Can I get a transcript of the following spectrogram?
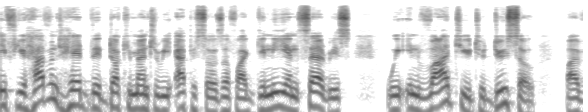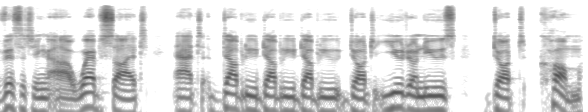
If you haven't heard the documentary episodes of our Guinean series, we invite you to do so by visiting our website at www.euronews.com.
